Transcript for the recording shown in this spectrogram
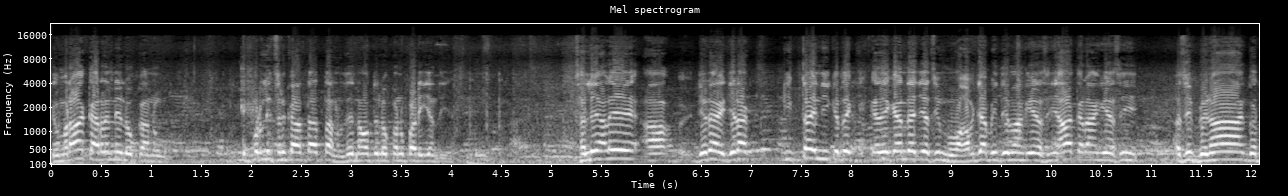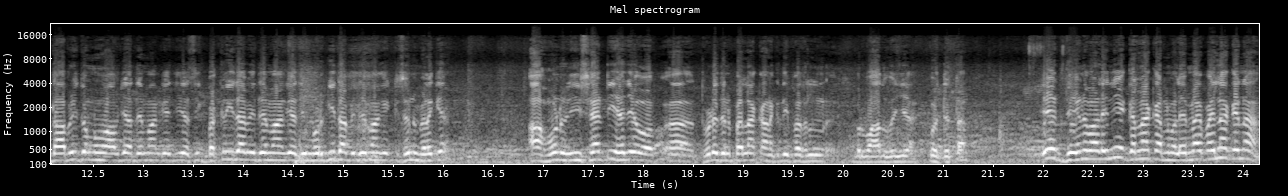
ਗੁੰਮਰਾਹ ਕਰ ਰਹੇ ਨੇ ਲੋਕਾਂ ਨੂੰ। ਉੱਪਰਲੀ ਸਰਕਾਰ ਤਾਂ ਧਰਮ ਦੇ ਨਾਂ ਤੇ ਲੋਕਾਂ ਨੂੰ ਪਾੜੀ ਜਾਂਦੀ ਹੈ। ਥੱਲੇ ਵਾਲੇ ਜਿਹੜਾ ਜਿਹੜਾ ਕੀਤਾ ਹੀ ਨਹੀਂ ਕਦੇ ਕਦੇ ਕਹਿੰਦਾ ਜੀ ਅਸੀਂ ਮੁਆਵਜ਼ਾ ਵੀ ਦੇਵਾਂਗੇ ਅਸੀਂ ਆਹ ਕਰਾਂਗੇ ਅਸੀਂ ਅਸੀਂ ਬਿਨਾ ਗੋਦਾਵਰੀ ਤੋਂ ਮੁਆਵਜ਼ਾ ਦੇਵਾਂਗੇ ਜੀ ਅਸੀਂ ਬੱਕਰੀ ਦਾ ਵੀ ਦੇਵਾਂਗੇ ਅਸੀਂ ਮੁਰਗੀ ਦਾ ਵੀ ਦੇਵਾਂਗੇ ਕਿਸੇ ਨੂੰ ਮਿਲ ਗਿਆ। ਆ ਹੁਣ ਰੀਸੈਂਟ ਹੀ ਹਜੇ ਉਹ, ਅ, ਥੋੜੇ ਦਿਨ ਪਹਿਲਾਂ ਕਣਕ ਦੀ ਫਸਲ ਬਰਬਾਦ ਹੋਈ ਆ ਕੁਝ ਦਿੱਤਾ। ਇਹ ਦੇਣ ਵਾਲੇ ਨਹੀਂ ਇਹ ਗੱਲਾਂ ਕਰਨ ਵਾਲੇ। ਮੈਂ ਪਹਿਲਾਂ ਕਹਿੰਦਾ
